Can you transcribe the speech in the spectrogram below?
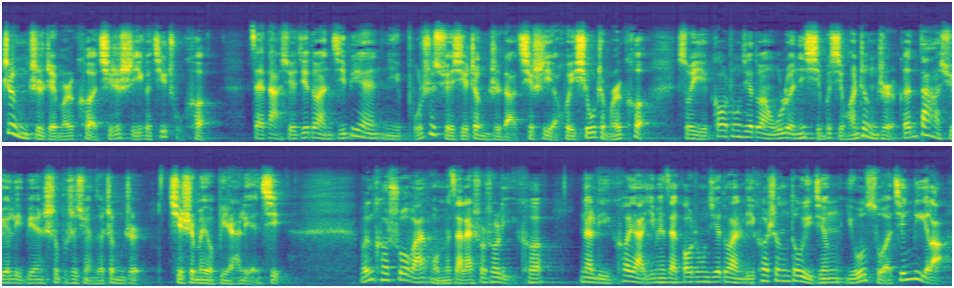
政治这门课其实是一个基础课，在大学阶段，即便你不是学习政治的，其实也会修这门课。所以高中阶段，无论你喜不喜欢政治，跟大学里边是不是选择政治，其实没有必然联系。文科说完，我们再来说说理科。那理科呀，因为在高中阶段，理科生都已经有所经历了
